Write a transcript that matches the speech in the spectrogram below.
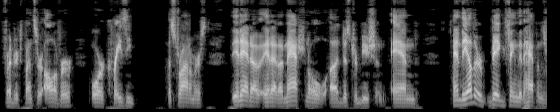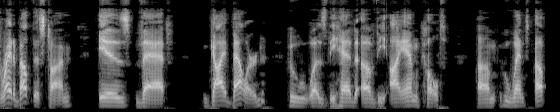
Frederick Spencer Oliver or Crazy Astronomers, it had a it had a national uh, distribution, and and the other big thing that happens right about this time is that Guy Ballard, who was the head of the I Am cult, um, who went up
